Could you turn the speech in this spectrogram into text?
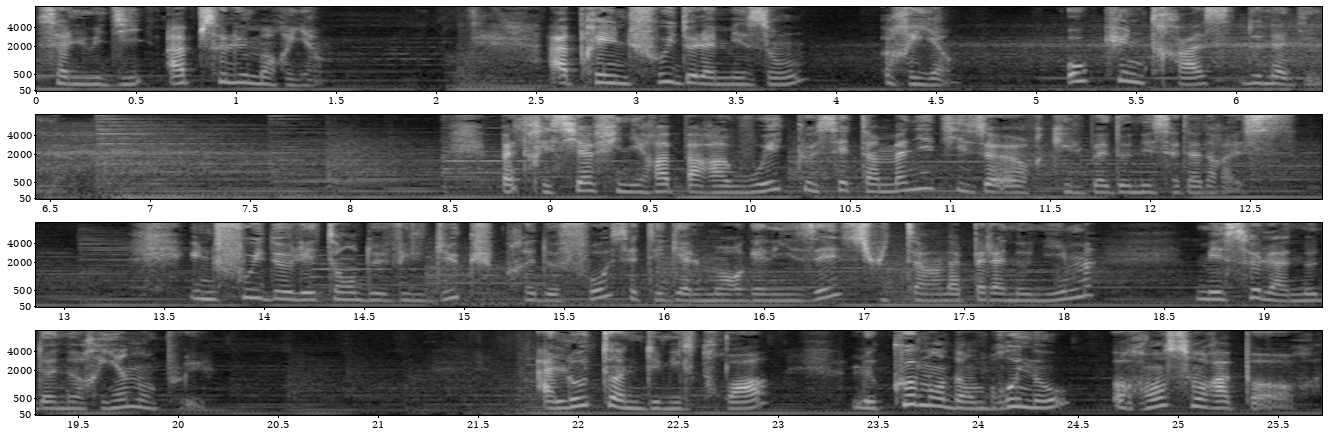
Ça ne lui dit absolument rien. Après une fouille de la maison, rien. Aucune trace de Nadine. Patricia finira par avouer que c'est un magnétiseur qui lui a donné cette adresse. Une fouille de l'étang de Villeduc, près de Fos, est également organisée suite à un appel anonyme, mais cela ne donne rien non plus. À l'automne 2003, le commandant Bruno rend son rapport.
